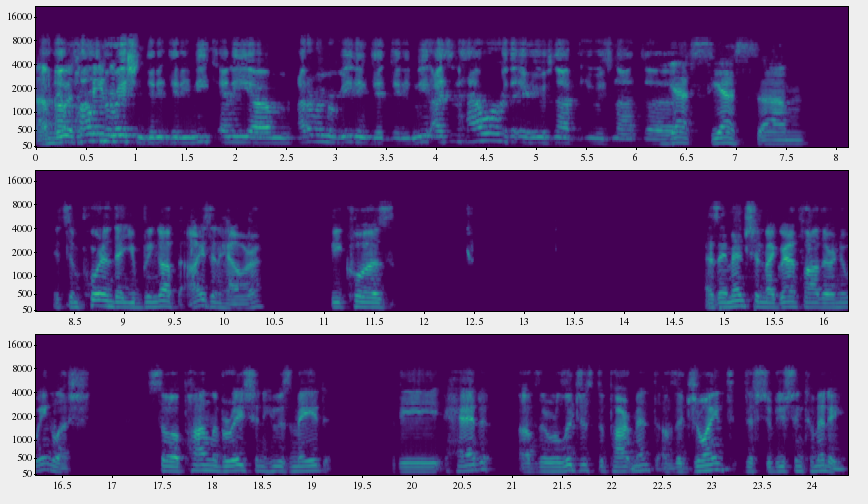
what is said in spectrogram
Um, uh, did he, did he meet any? Um, I don't remember reading. Did, did he meet Eisenhower? Or he was not. He was not. Uh... Yes, yes. Um, it's important that you bring up Eisenhower because, as I mentioned, my grandfather knew English. So upon liberation, he was made the head of the religious department of the Joint Distribution Committee.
